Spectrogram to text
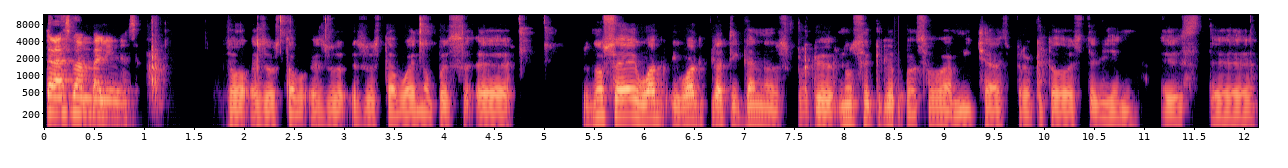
tras bambalinas. eso, eso está, eso, eso está bueno. Pues, eh, pues no sé, igual, igual platícanos, porque no sé qué le pasó a Micha, espero que todo esté bien. Este,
